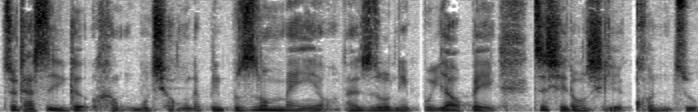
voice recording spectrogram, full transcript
所以它是一个很无穷的，并不是说没有，他是说你不要被这些东西给困住。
